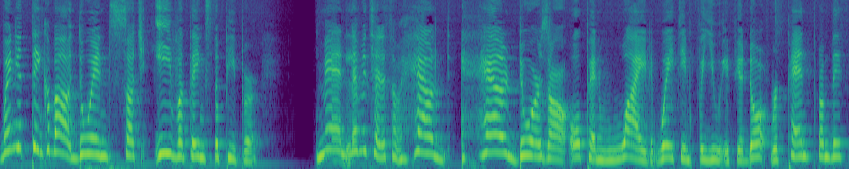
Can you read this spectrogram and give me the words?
when you think about doing such evil things to people, man, let me tell you something. Hell, hell doors are open wide, waiting for you if you don't repent from this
